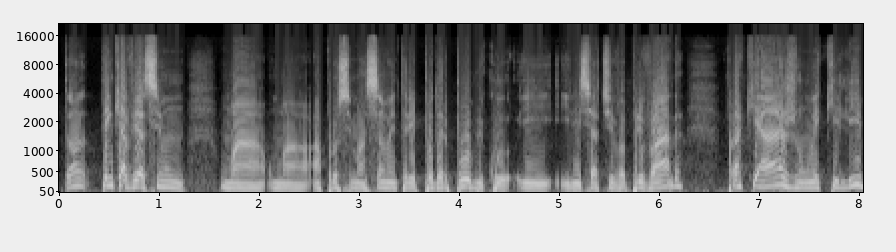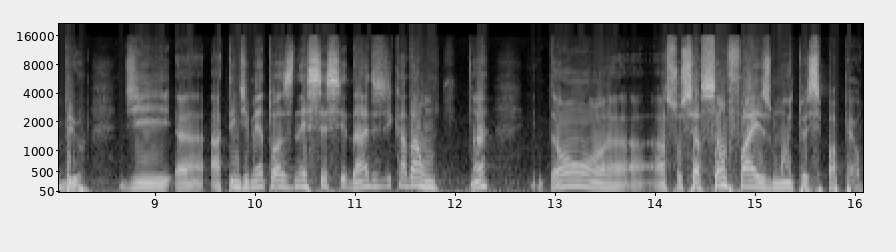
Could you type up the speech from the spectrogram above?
Então tem que haver assim um, uma, uma aproximação entre poder público e iniciativa privada para que haja um equilíbrio de uh, atendimento às necessidades de cada um. Né? Então a, a associação faz muito esse papel.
